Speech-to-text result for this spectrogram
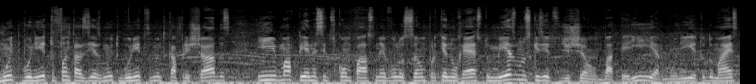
muito bonito, fantasias muito bonitas, muito caprichadas e uma pena esse descompasso na evolução, porque no resto, mesmo nos quesitos de chão, bateria, harmonia e tudo mais,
